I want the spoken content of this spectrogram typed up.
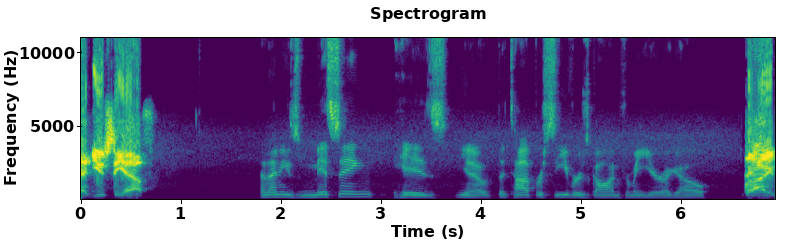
at UCF. and then he's missing his. You know, the top receiver's gone from a year ago. Right,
